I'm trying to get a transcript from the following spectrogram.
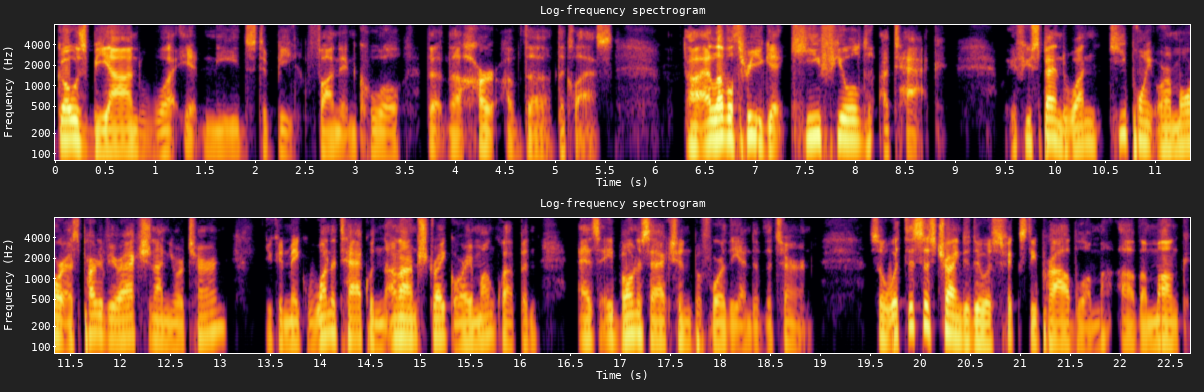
goes beyond what it needs to be fun and cool the the heart of the the class. Uh, at level three you get ki fueled attack. If you spend one ki point or more as part of your action on your turn you can make one attack with an unarmed strike or a monk weapon as a bonus action before the end of the turn. So what this is trying to do is fix the problem of a monk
